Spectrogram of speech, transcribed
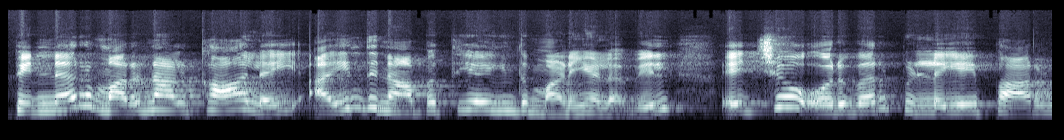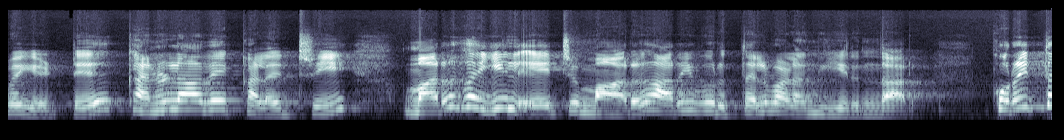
பின்னர் மறுநாள் காலை ஐந்து நாற்பத்தி ஐந்து மணியளவில் எச்ஓ ஒருவர் பிள்ளையை பார்வையிட்டு கனுலாவை கழற்றி மறுகையில் ஏற்றுமாறு அறிவுறுத்தல் வழங்கியிருந்தார். குறித்த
